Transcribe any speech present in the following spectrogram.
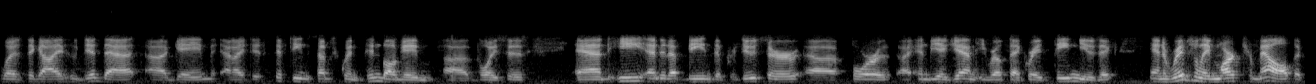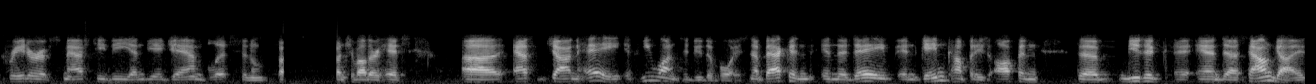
was the guy who did that uh, game, and I did 15 subsequent pinball game uh, voices. And he ended up being the producer uh, for uh, NBA Jam. He wrote that great theme music. And originally, Mark Turmell, the creator of Smash TV, NBA Jam, Blitz, and a bunch of other hits, uh, asked Jon Hey if he wanted to do the voice. Now, back in, in the day, in game companies, often the music and uh, sound guys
